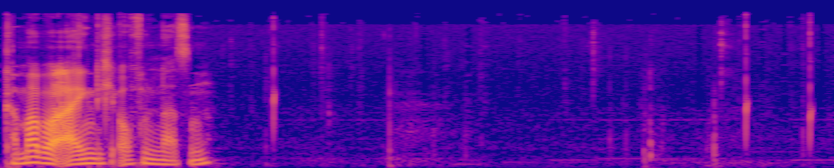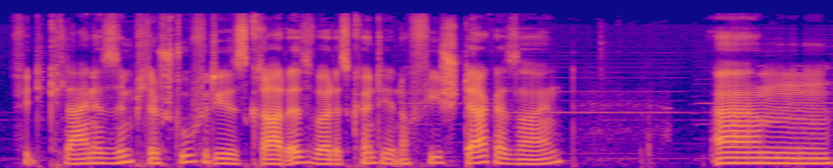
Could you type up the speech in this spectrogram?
Kann man aber eigentlich offen lassen. Für die kleine, simple Stufe, die das gerade ist, weil das könnte hier noch viel stärker sein. Ähm,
